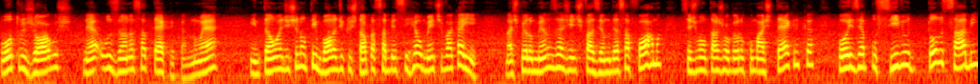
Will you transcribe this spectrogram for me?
outros jogos, né, usando essa técnica, não é? Então a gente não tem bola de cristal para saber se realmente vai cair, mas pelo menos a gente fazendo dessa forma, vocês vão estar jogando com mais técnica, pois é possível, todos sabem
